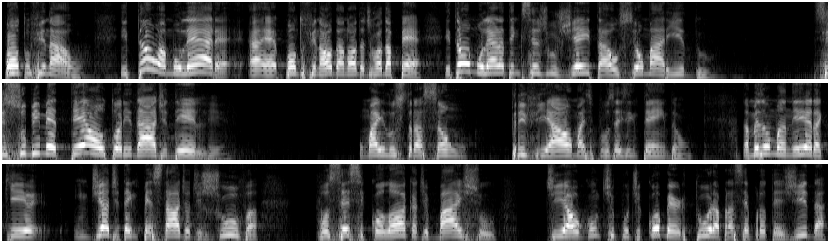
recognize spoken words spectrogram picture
Ponto final. Então a mulher, é, é, ponto final da nota de rodapé. Então a mulher tem que ser sujeita ao seu marido, se submeter à autoridade dele. Uma ilustração trivial, mas para vocês entendam. Da mesma maneira que em dia de tempestade ou de chuva, você se coloca debaixo de algum tipo de cobertura para ser protegida,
